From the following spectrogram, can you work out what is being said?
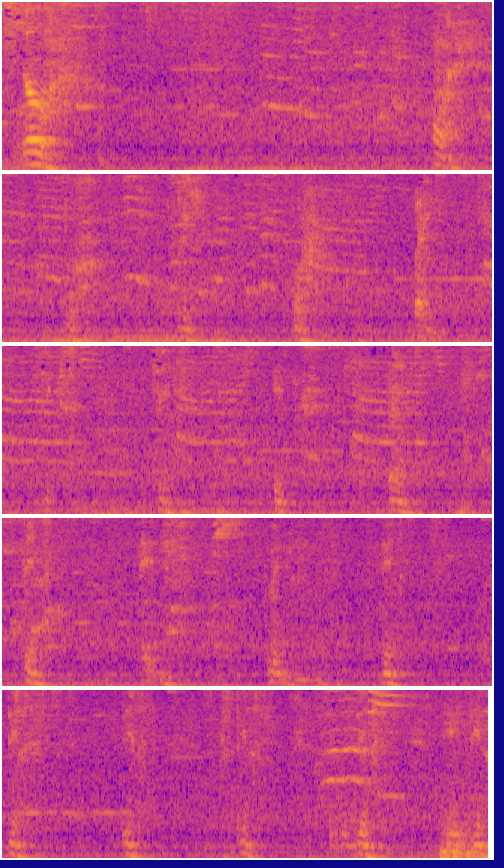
Let's go. One, two, three, four, five, six, seven, eight, nine, ten, eleven, twelve, thirteen, fourteen, fifteen, sixteen, seventeen, eighteen,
